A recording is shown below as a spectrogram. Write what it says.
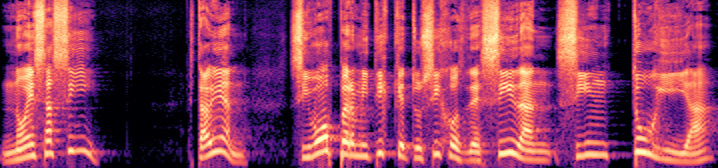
No es así. Está bien. Si vos permitís que tus hijos decidan sin tu guía,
